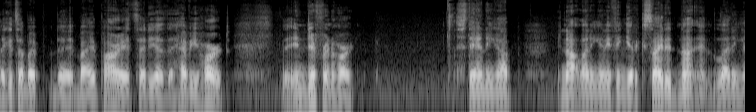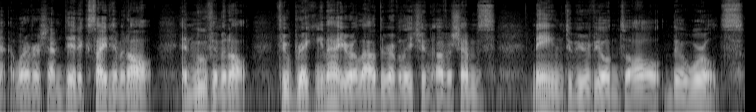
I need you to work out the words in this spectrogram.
Like it said by, by Pare, it said he has a heavy heart, the indifferent heart, standing up not letting anything get excited, not letting whatever Hashem did excite him at all and move him at all. Through breaking that, you're allowed the revelation of Hashem's name to be revealed into all the worlds.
